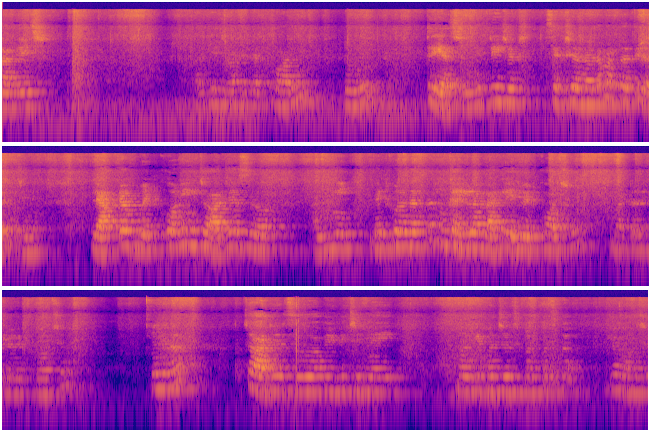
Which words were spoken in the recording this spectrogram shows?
లగేజ్ లగేజ్ పడేటట్టు వాళ్ళు టూ త్రీ వచ్చింది త్రీ సెక్షన్ వల్ల మొత్తం త్రీ వచ్చింది. ల్యాప్టాప్ పెట్టుకొని చార్జెస్ అన్నీ పెట్టుకున్న తర్వాత ఇంకా ఇలా లగేజ్ పెట్టుకోవచ్చు. బట్టలు ఇట్లా పెట్టుకోవచ్చు. ఇందులో చార్జెస్ అవి ఇవి చిన్నవి మనకి ఎమర్జెన్సీ పర్పస్గా ఇట్లా కావచ్చు.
